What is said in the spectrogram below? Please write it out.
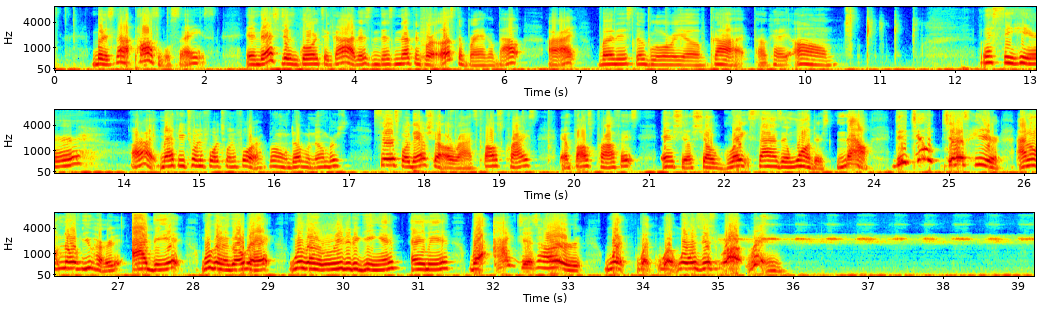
But it's not possible, saints. And that's just glory to God. There's, there's nothing for us to brag about. All right. But it's the glory of God. Okay. Um Let's see here. All right, Matthew 24 24. Boom, double numbers. Says, For there shall arise false Christs and false prophets, and shall show great signs and wonders. Now, did you just hear? I don't know if you heard it. I did. We're going to go back. We're going to read it again. Amen. But I just heard what what what, what was just written.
